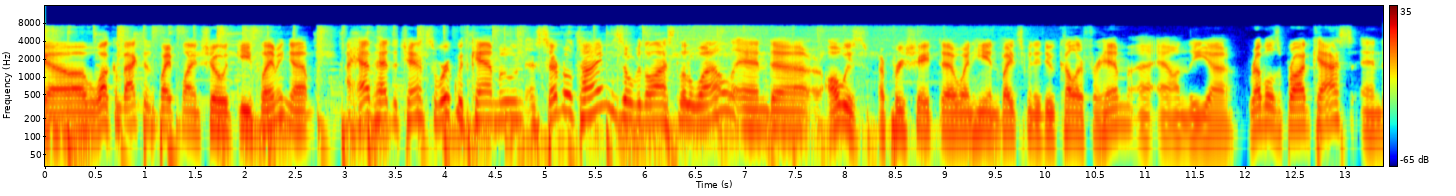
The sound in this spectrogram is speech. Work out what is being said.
Uh, welcome back to the Pipeline Show with Guy Flaming. Uh, I have had the chance to work with Cam Moon several times over the last little while, and uh, always appreciate uh, when he invites me to do color for him uh, on the Rebels broadcast. And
